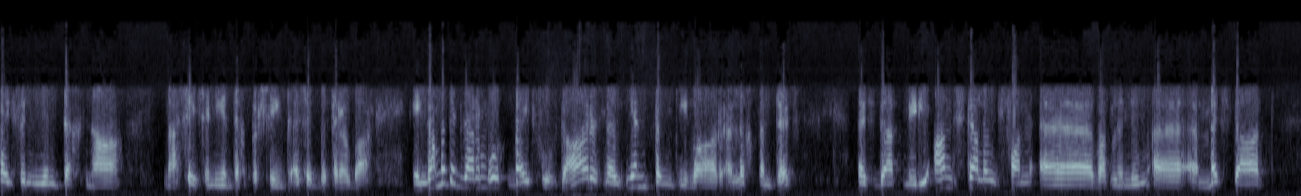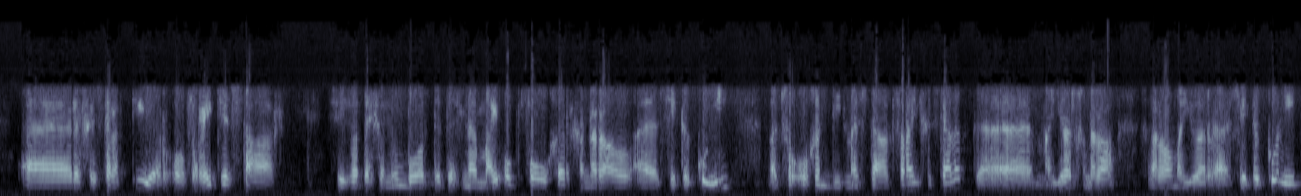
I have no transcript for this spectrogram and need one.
95 na na 96% is dit betroubaar. En dan moet ek daarom ook byvoeg, daar is nou een puntjie waar 'n ligpunt is is dat met die aanstelling van 'n uh, wat hulle noem 'n uh, 'n misdaad uh registrateur of registrar sies wat hy genoem word dit is nou my opvolger generaal uh Sekekui wat ver oggend die misdaad vrygestel het. Uh majoor generaal generaal majoor uh, Sekekuni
